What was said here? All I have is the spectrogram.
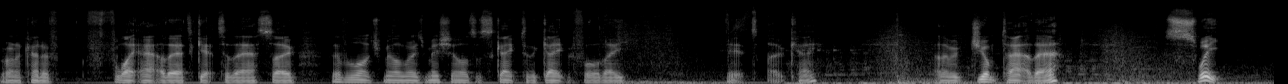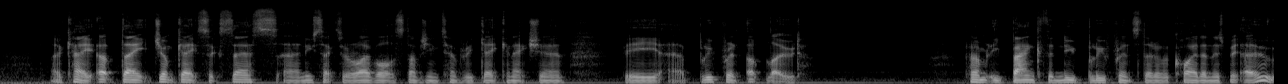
We're on a kind of flight out of there to get to there. So they've launched long-range missiles. Escape to the gate before they hit. Okay. And then we've jumped out of there. Sweet. Okay, update, jump gate success, uh, new sector arrival, establishing temporary gate connection, the uh, blueprint upload. Permanently bank the new blueprints that have acquired on this. Oh.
